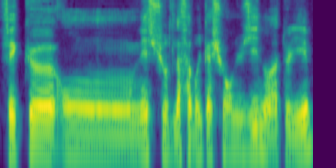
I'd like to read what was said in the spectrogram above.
fait que on est sur de la fabrication en usine, en atelier.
